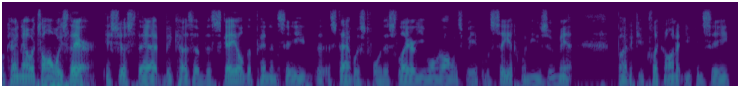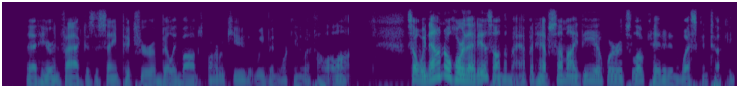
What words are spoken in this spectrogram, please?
Okay, now it's always there. It's just that because of the scale dependency established for this layer, you won't always be able to see it when you zoom in. But if you click on it, you can see that here, in fact, is the same picture of Billy Bob's Barbecue that we've been working with all along. So we now know where that is on the map and have some idea where it's located in West Kentucky.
